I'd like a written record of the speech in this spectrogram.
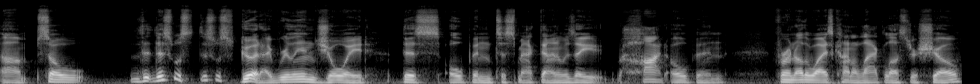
Um, so th- this was this was good. I really enjoyed this open to SmackDown. It was a hot open for an otherwise kind of lackluster show.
